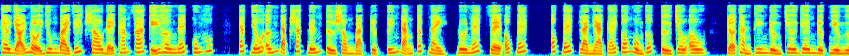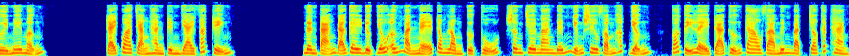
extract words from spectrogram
Theo dõi nội dung bài viết sau để khám phá kỹ hơn nét cuốn hút, các dấu ấn đặc sắc đến từ sòng bạc trực tuyến đẳng cấp này, đôi nét về ốc bếp. Ốc bếp là nhà cái có nguồn gốc từ châu Âu, trở thành thiên đường chơi game được nhiều người mê mẩn. Trải qua chặng hành trình dài phát triển, nền tảng đã gây được dấu ấn mạnh mẽ trong lòng cược thủ, sân chơi mang đến những siêu phẩm hấp dẫn, có tỷ lệ trả thưởng cao và minh bạch cho khách hàng.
